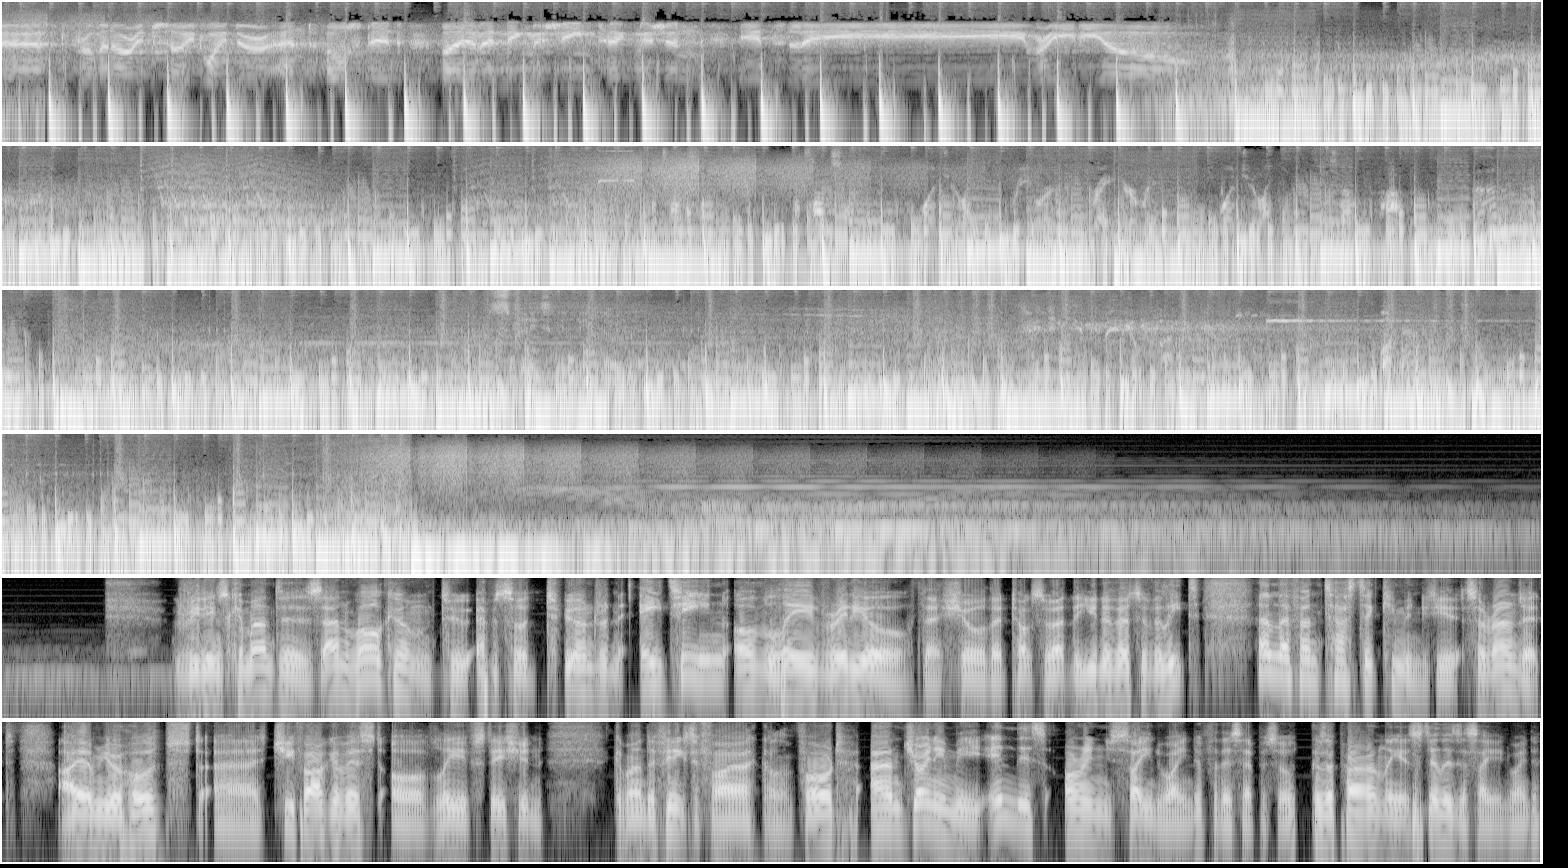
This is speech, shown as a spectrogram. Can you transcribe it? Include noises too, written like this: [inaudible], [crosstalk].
Broadcast Greetings, Commanders, and welcome to episode 218 of Lave Radio, the show that talks about the universe of Elite and the fantastic community that surrounds it. I am your host, uh, Chief Archivist of Lave Station, Commander Phoenix to Fire, Colin Ford, and joining me in this orange Sidewinder for this episode, because apparently it still is a Sidewinder,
